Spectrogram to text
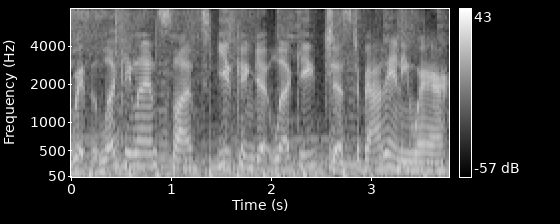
With the Lucky Land slots, you can get lucky just about anywhere.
